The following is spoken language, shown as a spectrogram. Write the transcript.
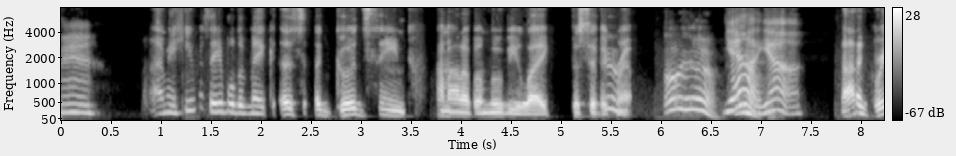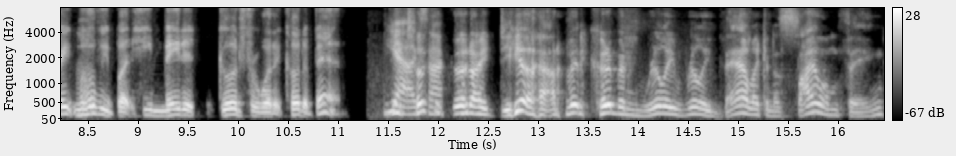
Eh. I mean, he was able to make a good scene come out of a movie like Pacific Yeah. Rim. Oh yeah. Yeah, yeah. Not a great movie, but he made it good for what it could have been. He Yeah, took exactly. a good idea out of it. It could have been really, really bad, like an asylum thing.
